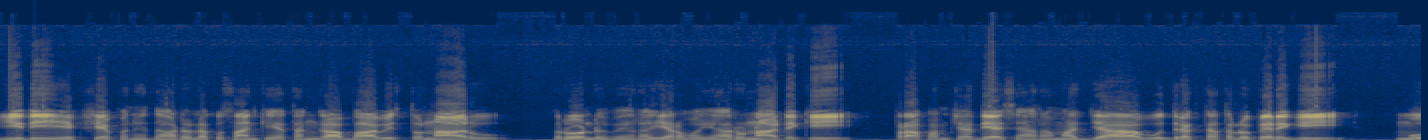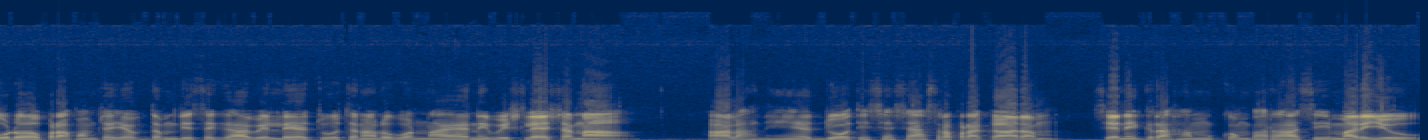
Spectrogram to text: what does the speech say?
ఇది క్షిపణి దాడులకు సంకేతంగా భావిస్తున్నారు. రెండు వేల ఇరవై ఆరు నాటికి ప్రపంచ దేశాల మధ్య ఉద్రిక్తతలు పెరిగి మూడో ప్రపంచ యుద్ధం దిశగా వెళ్ళే సూచనలు ఉన్నాయని విశ్లేషణ. అలానే జ్యోతిష శాస్త్ర ప్రకారం శనిగ్రహం కుంభరాశి మరియు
